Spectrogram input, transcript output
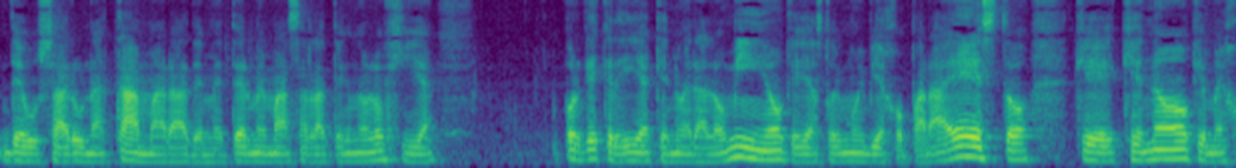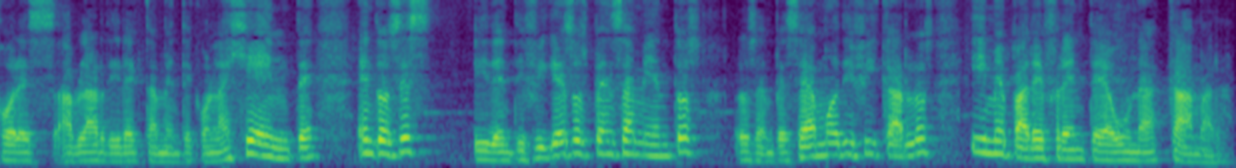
de usar una cámara, de meterme más a la tecnología porque creía que no era lo mío, que ya estoy muy viejo para esto, que, que no, que mejor es hablar directamente con la gente. Entonces identifiqué esos pensamientos, los empecé a modificarlos y me paré frente a una cámara.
